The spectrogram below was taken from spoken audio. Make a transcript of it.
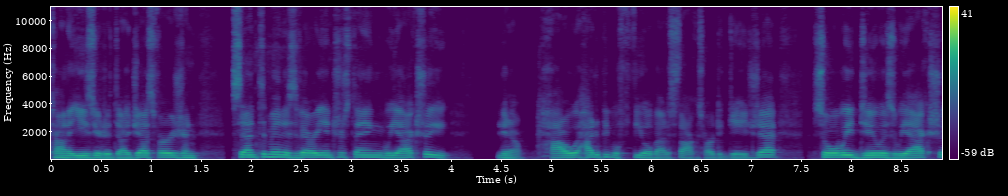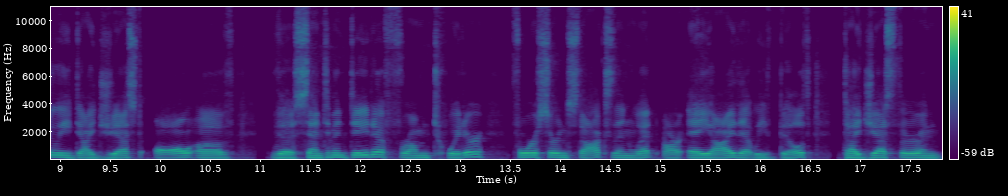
kind of easier to digest version. Sentiment is very interesting. We actually, you know, how how do people feel about a stock? It's hard to gauge that. So what we do is we actually digest all of the sentiment data from Twitter for certain stocks, then let our AI that we've built digest through and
